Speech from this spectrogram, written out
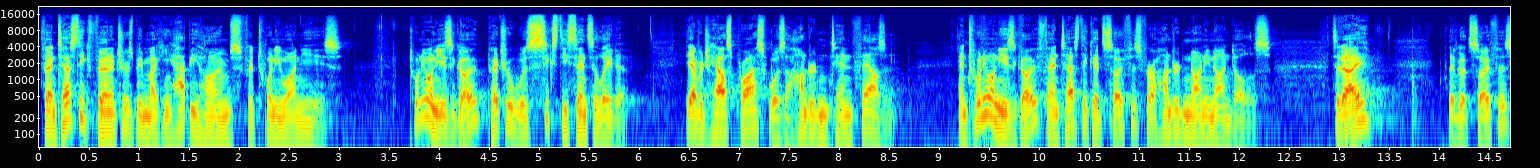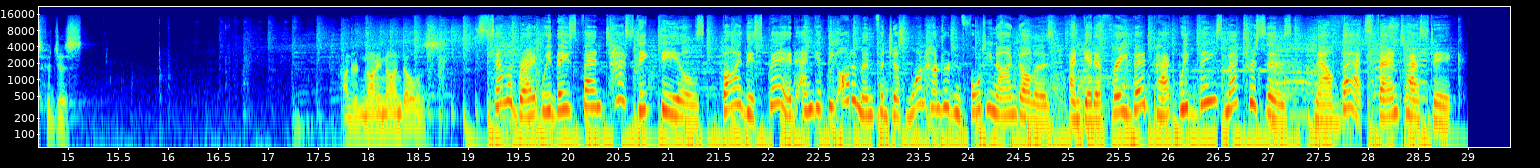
Fantastic Furniture has been making happy homes for 21 years. 21 years ago, petrol was 60 cents a litre. The average house price was 110,000. And 21 years ago, Fantastic had sofas for $199. Today, they've got sofas for just $199. Celebrate with these fantastic deals. Buy this bed and get the ottoman for just $149 and get a free bed pack with these mattresses. Now that's fantastic.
